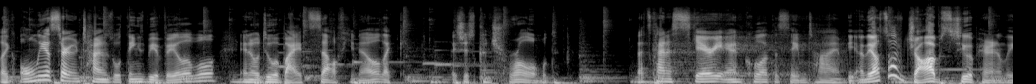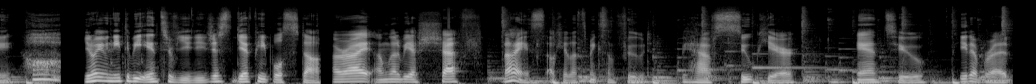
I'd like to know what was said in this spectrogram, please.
Like only at certain times will things be available and it'll do it by itself, you know? Like it's just controlled. That's kind of scary and cool at the same time. And they also have jobs too, apparently. you don't even need to be interviewed. You just give people stuff. All right, I'm gonna be a chef. Nice. Okay, let's make some food. We have soup here and two pita bread.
